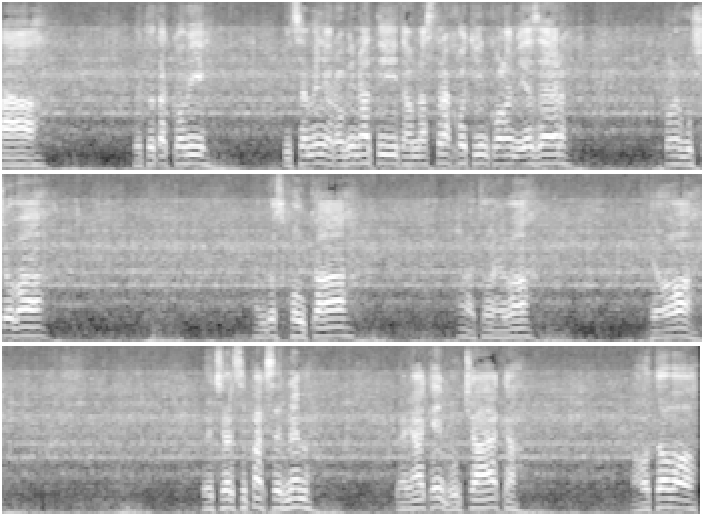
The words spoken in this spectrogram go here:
a je to takový víceméně rovinatý, tam na Strachotín kolem jezer, kolem Ušova, tam dost fouká, ale to nevá. Jo, večer si pak sednem na nějaký burčák a, a hotovo.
